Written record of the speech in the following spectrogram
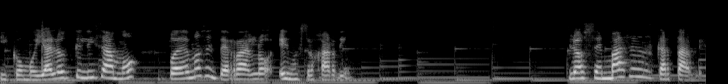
Y como ya lo utilizamos, podemos enterrarlo en nuestro jardín. Los envases descartables.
